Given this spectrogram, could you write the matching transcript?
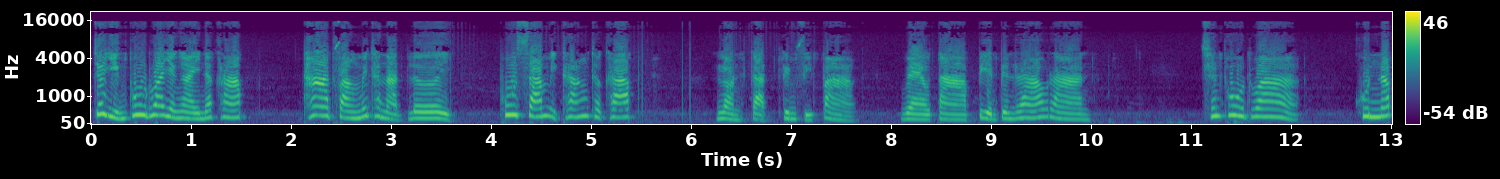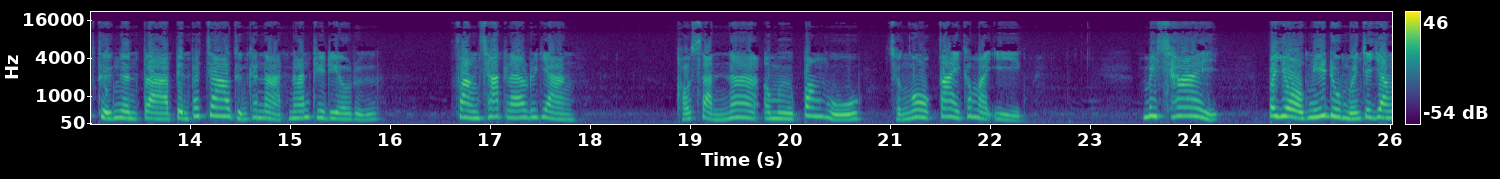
เจ้าหญิงพูดว่ายังไงนะครับทาดฟังไม่ถนัดเลย พูดซ้ำอีกครั้งเถอะครับ หล่อนกัดริมฝีปาก แววตาเปลี่ยนเป็นร้าวราน ฉันพูดว่า คุณนับถือเงินตราเป็นพระเจ้าถึงขนาดนั้นทีเดียวหรือ ฟังชัดแล้วหรือยัง เขาสั่นหน้าเอามือป้องหูชะโงกใกล้เข้ามาอีก ไม่ใช่ ประโยคนี้ดูเหมือนจะยัง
